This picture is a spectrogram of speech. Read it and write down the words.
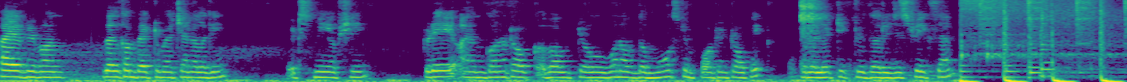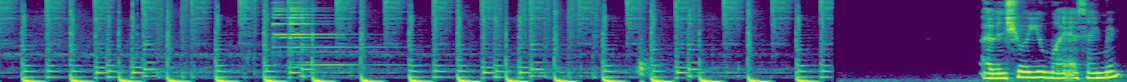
Hi everyone, welcome back to my channel again. It's me Afsheen. Today I am gonna talk about uh, one of the most important topic related to the registry exam. I will show you my assignment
